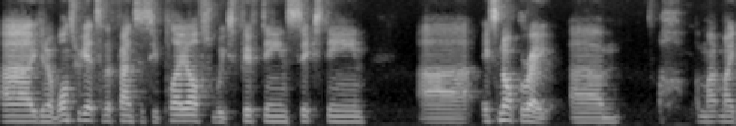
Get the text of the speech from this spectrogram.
uh, you know once we get to the fantasy playoffs, weeks 15, 16, uh, it's not great. Um, oh, my my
